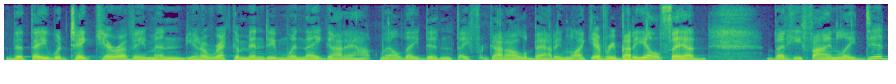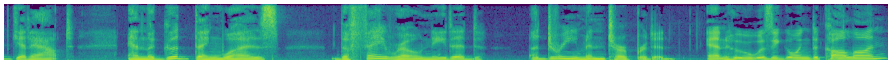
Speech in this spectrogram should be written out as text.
that they would take care of him and, you know, recommend him when they got out. Well, they didn't. They forgot all about him like everybody else had. But he finally did get out. And the good thing was the Pharaoh needed a dream interpreted. And who was he going to call on?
